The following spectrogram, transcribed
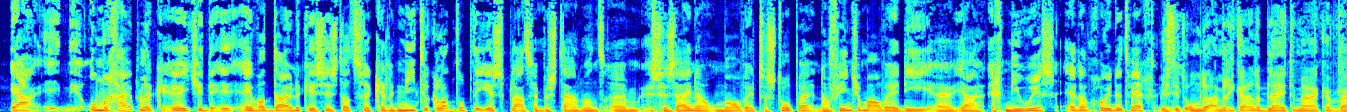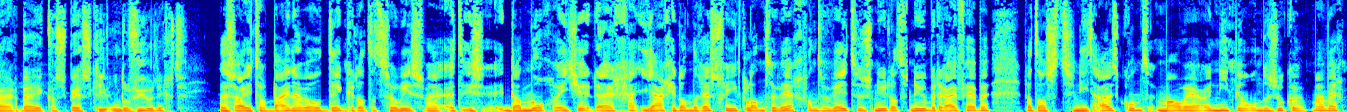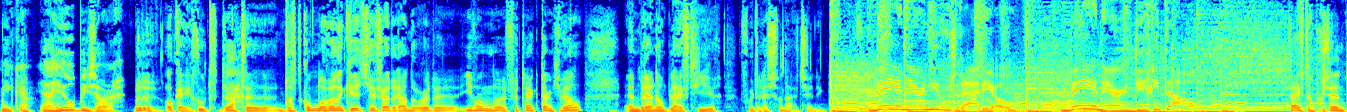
Ja, onbegrijpelijk. Weet je, wat duidelijk is, is dat ze kennelijk niet de klant op de eerste plaats hebben staan. Want um, ze zijn er om malware te stoppen. Dan vind je malware die ja, echt nieuw is en dan gooi je het weg. Is dit om de Amerikanen blij te maken waarbij Kaspersky onder vuur ligt? Dan zou je toch bijna wel denken dat het zo is. Maar het is dan nog, weet je, daar ga, jaag je dan de rest van je klanten weg. Want we weten dus nu dat we nu een bedrijf hebben dat als het ze niet uitkomt, malware niet meer onderzoeken, maar wegmikken. Ja, ja heel bizar. Oké, okay, goed. Dat, ja. uh, dat komt nog wel een keertje verder aan de orde. Ivan uh, vertrekt, dankjewel. En Brenno blijft hier voor de rest van de uitzending. BNR Nieuwsradio. BNR Digitaal. 50%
